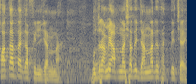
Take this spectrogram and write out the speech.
ফাঁকা তাকা ফিল জান্না হুজুর আমি আপনার সাথে জান্নাতে থাকতে চাই।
